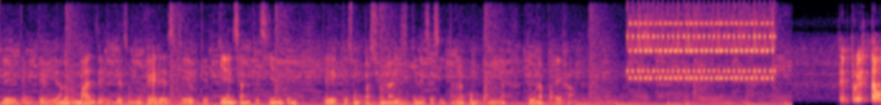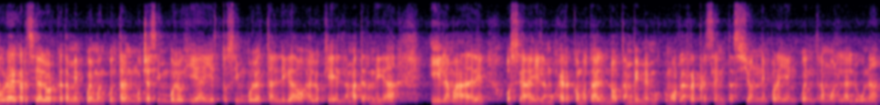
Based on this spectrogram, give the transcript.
de, de vida normal, de, ser mujeres que, que, piensan, que sienten, que, que son pasionales y que necesitan la compañía de una pareja. Dentro de esta obra de García Lorca también podemos encontrar mucha simbología y estos símbolos están ligados a lo que es la maternidad y la madre, o sea, y la mujer como tal, ¿no? También vemos como la representación, por ahí encontramos la luna,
